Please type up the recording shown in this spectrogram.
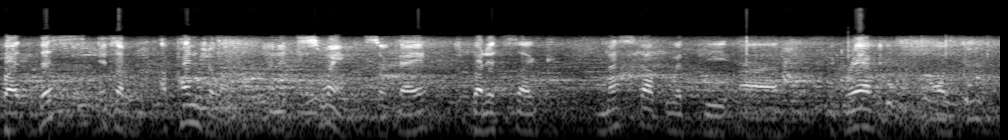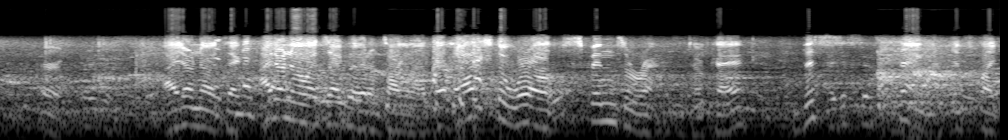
but this is a, a pendulum and it swings, okay? But it's like messed up with the uh, the gravity of Earth. I don't know It's exactly. I don't know exactly what I'm talking about. But as the world spins around, okay, this thing is like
